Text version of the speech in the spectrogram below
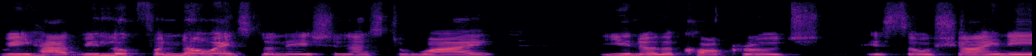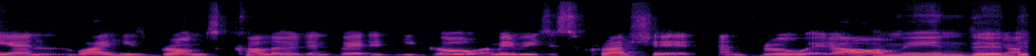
we have we look for no explanation as to why you know the cockroach is so shiny and why he's bronze colored and where did he go? I mean, we just crush it and throw it off. I mean, they, this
